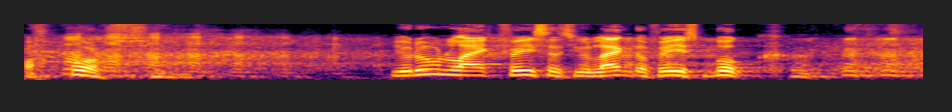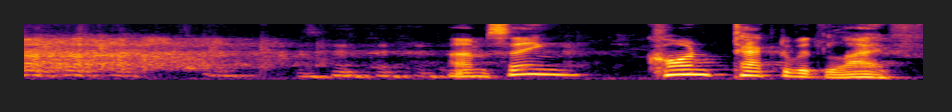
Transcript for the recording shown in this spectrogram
Of course, you don't like faces, you like the Facebook. I'm saying contact with life,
